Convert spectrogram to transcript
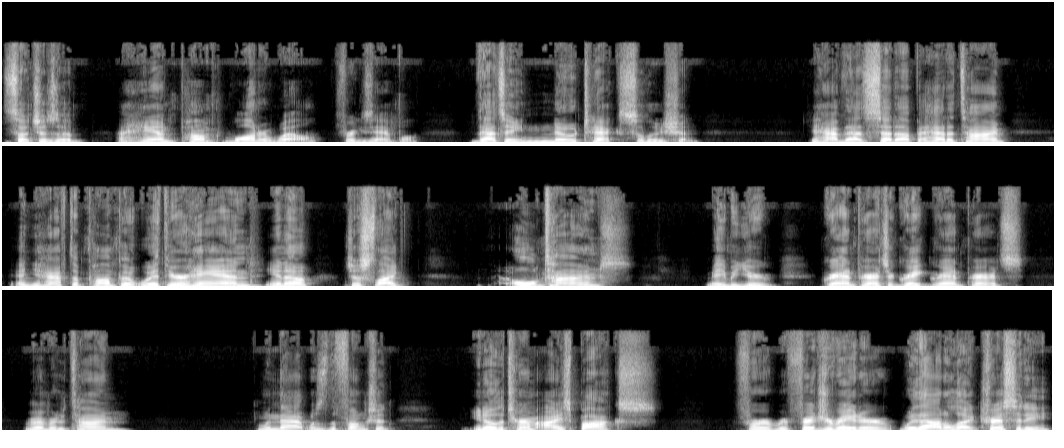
such as a, a hand pumped water well, for example. That's a no tech solution. You have that set up ahead of time and you have to pump it with your hand, you know, just like old times. Maybe your grandparents or great grandparents remember the time when that was the function. You know, the term ice box for a refrigerator without electricity.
